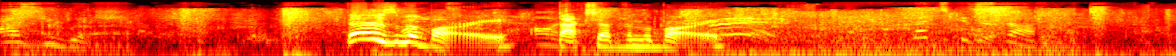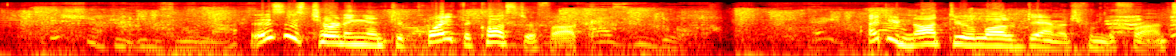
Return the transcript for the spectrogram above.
As you wish. There's Mabari. Backstab the Mabari. Let's get started. This should be easy enough. This is turning into quite the clusterfuck. As you wish. I do not do a lot of damage from the front.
